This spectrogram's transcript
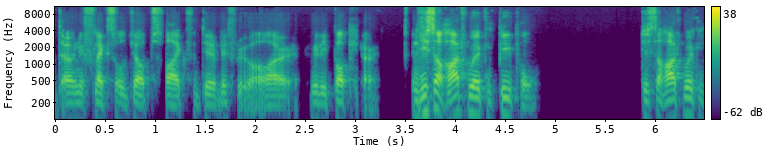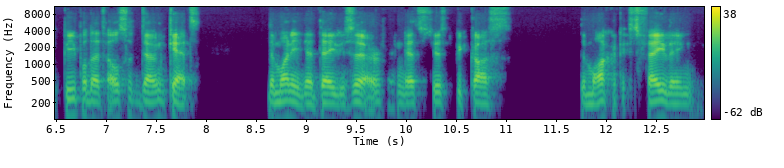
The only flexible jobs, like for delivery, are really popular. And these are hardworking people. Just the hardworking people that also don't get the money that they deserve, and that's just because the market is failing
